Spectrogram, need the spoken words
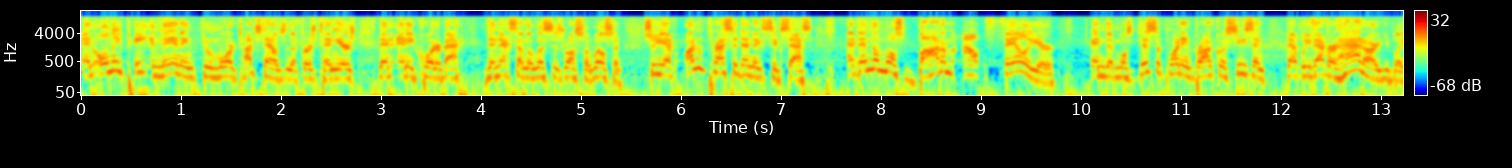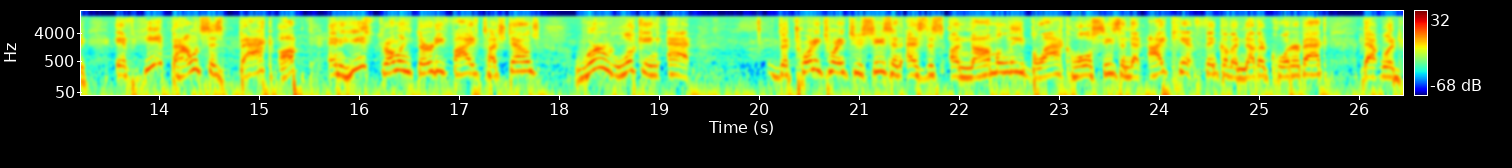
and only Peyton Manning threw more touchdowns in the first 10 years than any quarterback. The next on the list is Russell Wilson. So you have unprecedented success, and then the most bottom out failure and the most disappointing Broncos season that we've ever had, arguably. If he bounces back up and he's throwing 35 touchdowns, we're looking at the 2022 season as this anomaly black hole season that I can't think of another quarterback that would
